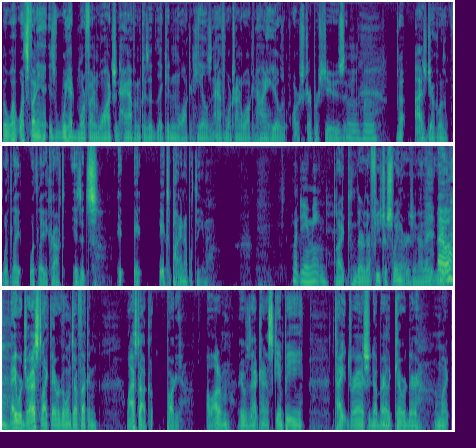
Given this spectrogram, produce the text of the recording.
But what what's funny is we had more fun watching half of them because they couldn't walk in heels, and half of them were trying to walk in high heels or stripper shoes. And mm-hmm. Uh, I was joking with with, La- with Lady Croft is it's it, it it's a pineapple theme. What do you mean? Like they're they're future swingers, you know. They they, Oh. they were dressed like they were going to a fucking lifestyle party. A lot of them, it was that kind of skimpy, tight dress, you know, barely covered their. I'm like,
